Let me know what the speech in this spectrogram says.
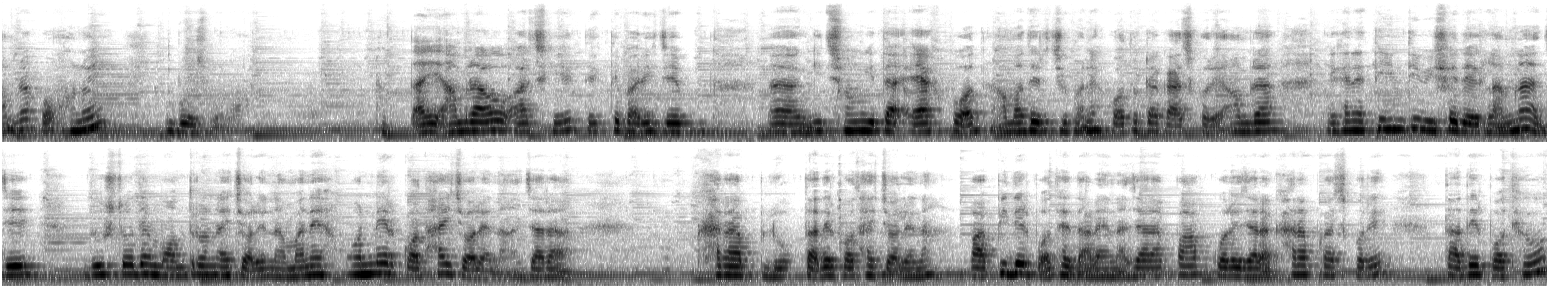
আমরা কখনোই বসবো না। তাই আমরাও আজকে দেখতে পারি যে গীত সঙ্গীতা এক পদ আমাদের জীবনে কতটা কাজ করে। আমরা এখানে তিনটি বিষয় দেখলাম না যে, দুষ্টদের মন্ত্রণায় চলে না মানে অন্যের কথাই চলে না। যারা খারাপ লোক তাদের কথাই চলে না। পাপীদের পথে দাঁড়ায় না। যারা পাপ করে, যারা খারাপ কাজ করে, তাদের পথেও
